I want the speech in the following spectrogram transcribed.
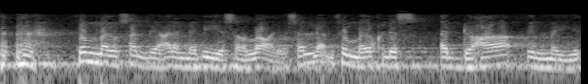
ثم يصلي على النبي صلى الله عليه وسلم ثم يخلص الدعاء للميت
